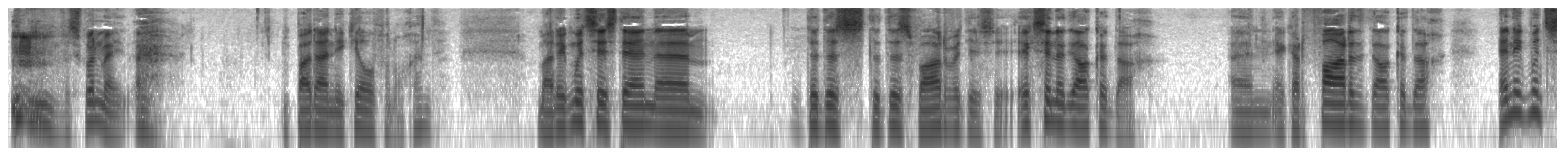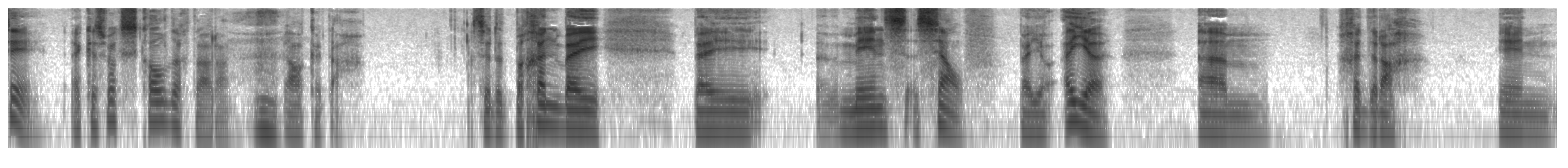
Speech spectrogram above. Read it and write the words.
Verskoon my. Baie dankie keel vanoggend. Maar ek moet sê Stan, ehm um, dit is dit is waar wat jy sê. Ek sien dit elke dag. En ek ervaar dit elke dag. En ek moet sê, ek is ook skuldig daaraan hmm. elke dag. So dit begin by by mens self, by jou eie ehm um, gedrag en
